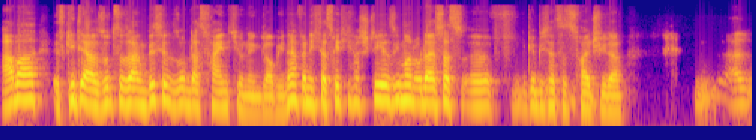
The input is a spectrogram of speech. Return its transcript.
Aber es geht ja sozusagen ein bisschen so um das Feintuning, glaube ich, ne? Wenn ich das richtig verstehe, Simon, oder ist das, äh, gebe ich das jetzt falsch wieder? Also,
